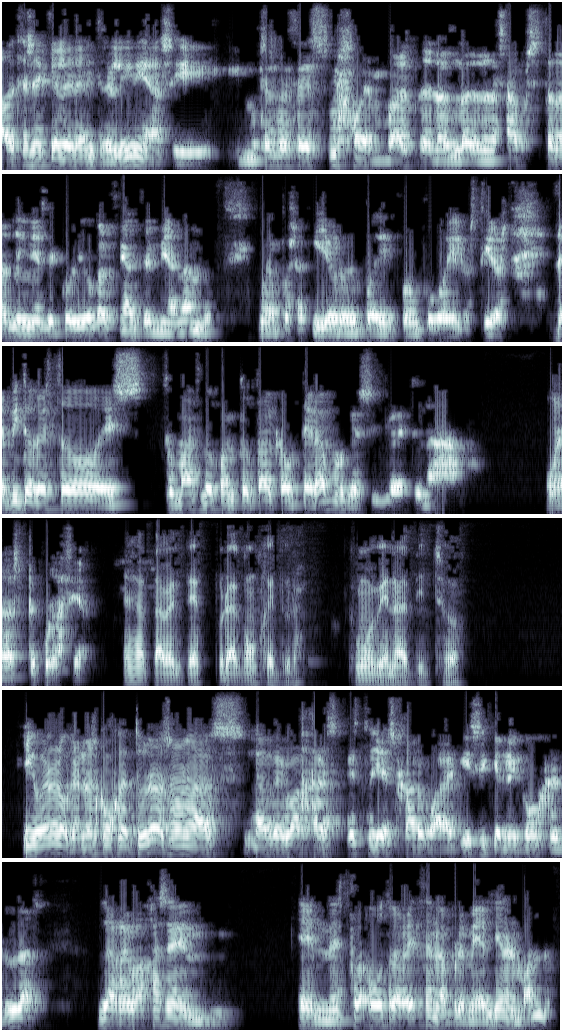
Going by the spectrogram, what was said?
a veces hay que leer entre líneas y, muchas veces en las, apps están las líneas de código que al final terminan dando. Bueno, pues aquí yo creo que puede ir por un poco ahí los tiros. Repito que esto es, tomadlo con total cautela porque es simplemente una, una especulación. Exactamente, es pura conjetura, como bien has dicho. Y bueno, lo que no es conjetura son las, las rebajas, esto ya es hardware, aquí sí que no hay conjeturas, las rebajas en, en otra vez en la Premier y en el mando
